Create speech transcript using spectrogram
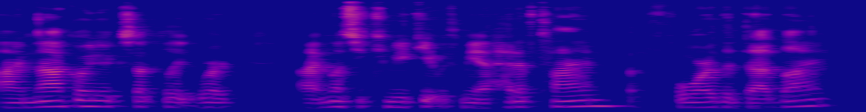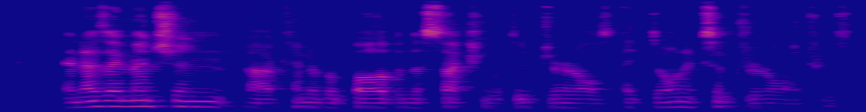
I'm not going to accept late work unless you communicate with me ahead of time before the deadline. And as I mentioned uh, kind of above in the section with the journals, I don't accept journal entries late.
